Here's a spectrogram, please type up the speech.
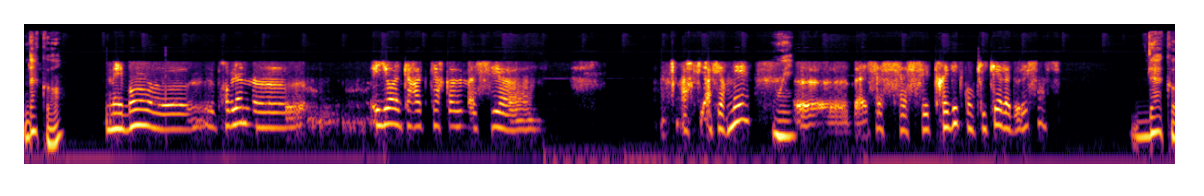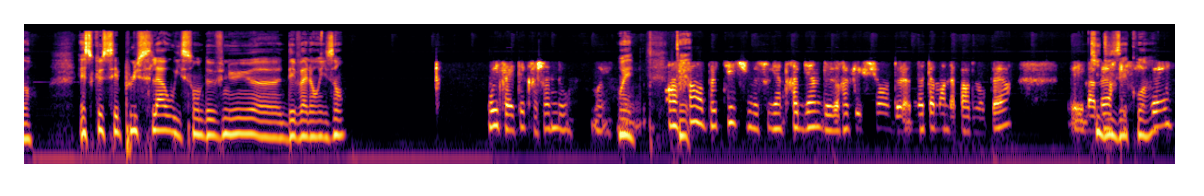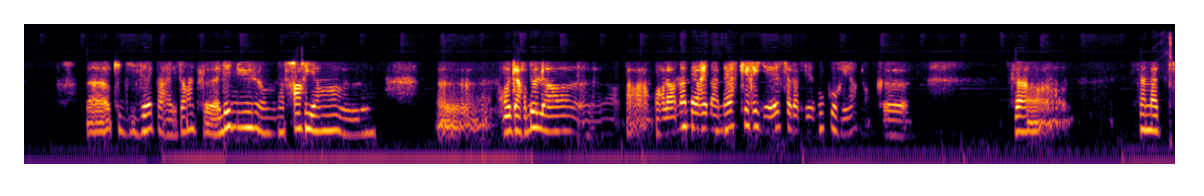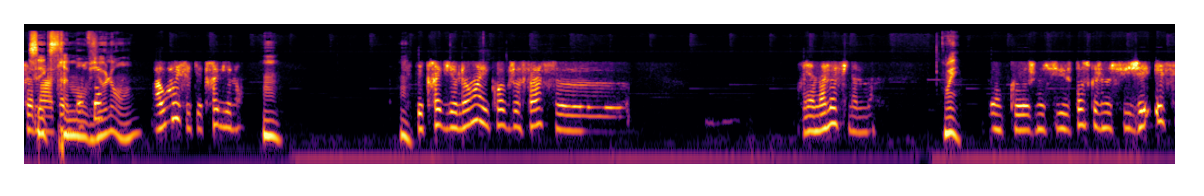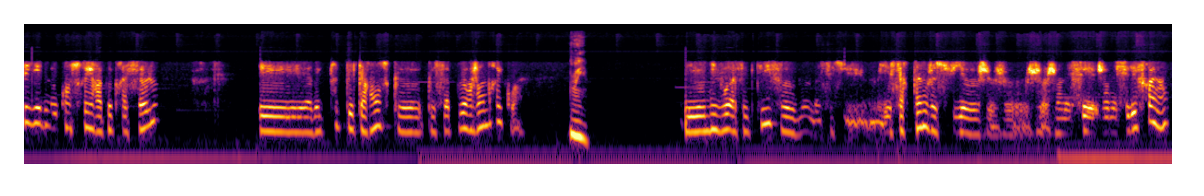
D'accord. Mais bon, euh, le problème, euh, ayant un caractère quand même assez euh, affi- affirmé, Oui. bah, ça, ça s'est très vite compliqué à l'adolescence. D'accord. Est-ce que c'est plus là où ils sont devenus dévalorisants? Oui, ça a été crescendo. Oui. Oui. Enfant, en petite, je me souviens très bien de réflexions, de la- notamment de la part de mon père. Et ma Qui mère disait qui quoi? suivait, euh, Qui disait, par exemple, elle est nulle, on n'en fera rien. euh, euh, Regarde-la. en parlant à ma mère et ma mère qui riait, ça la faisait beaucoup rire. Donc, ça, Ça m'a. C'est extrêmement violent. hein. Ah oui, c'était très violent. Hmm. Hmm. C'était très violent et quoi que je fasse, rien n'allait finalement. Oui. Donc euh, je me suis, je pense que je me suis, j'ai essayé de me construire à peu près seule et avec toutes les carences que, que ça peut engendrer quoi. Oui. Et au niveau affectif, euh, bon, bah, c'est il est certain que je suis, euh, je- je- je- j'en ai fait, j'en ai fait les frais. Hein.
